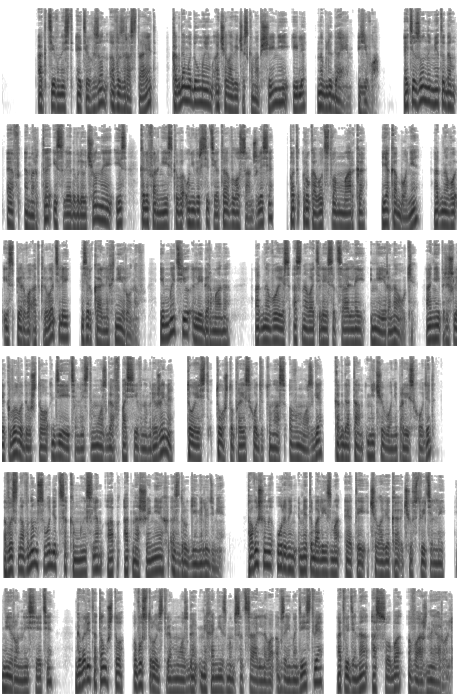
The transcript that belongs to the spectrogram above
Активность этих зон возрастает, когда мы думаем о человеческом общении или наблюдаем его. Эти зоны методом ФМРТ исследовали ученые из Калифорнийского университета в Лос-Анджелесе под руководством Марка Якобони, одного из первооткрывателей зеркальных нейронов, и Мэтью Либермана, одного из основателей социальной нейронауки. Они пришли к выводу, что деятельность мозга в пассивном режиме, то есть то, что происходит у нас в мозге, когда там ничего не происходит, в основном сводится к мыслям об отношениях с другими людьми. Повышенный уровень метаболизма этой человека-чувствительной нейронной сети говорит о том, что в устройстве мозга механизмам социального взаимодействия отведена особо важная роль.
